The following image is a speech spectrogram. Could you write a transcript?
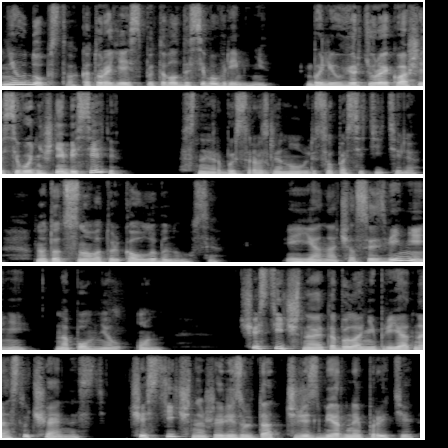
Неудобства, которые я испытывал до сего времени, были увертюрой к вашей сегодняшней беседе? Снейр быстро взглянул в лицо посетителя, но тот снова только улыбнулся. И я начал с извинений, напомнил он. Частично это была неприятная случайность, частично же результат чрезмерной прыти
